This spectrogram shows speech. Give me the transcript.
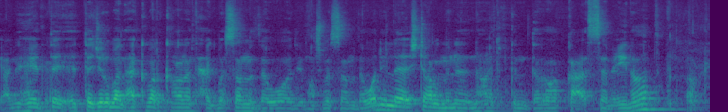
يعني هي الت- التجربة الأكبر كانت حق بسام الذوادي ماتش بسام الذوادي اللي اشتغل من نهاية يمكن أتوقع السبعينات. okay.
